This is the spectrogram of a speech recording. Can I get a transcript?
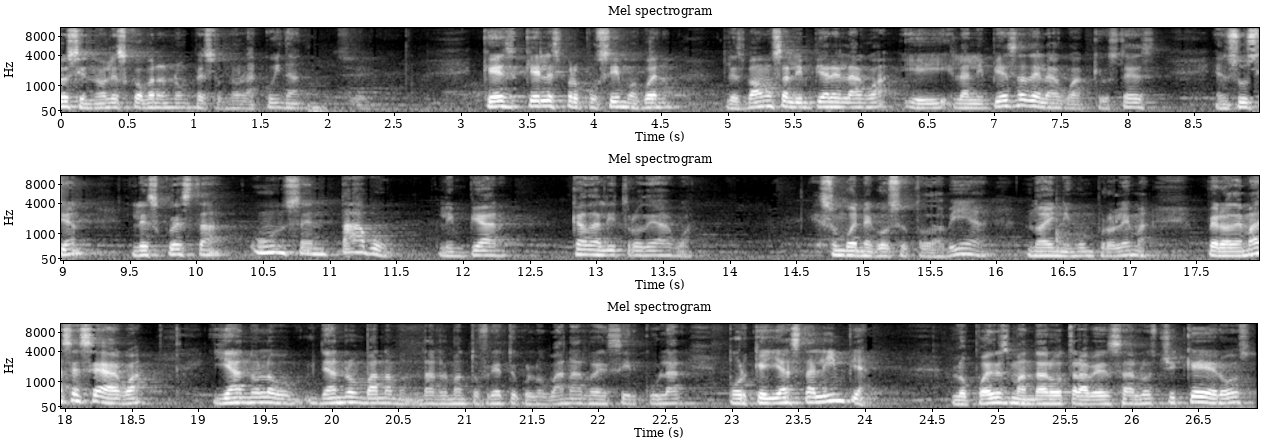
Entonces, si no les cobran un peso, no la cuidan. ¿Qué, ¿Qué les propusimos? Bueno, les vamos a limpiar el agua y la limpieza del agua que ustedes ensucian les cuesta un centavo limpiar cada litro de agua. Es un buen negocio todavía, no hay ningún problema. Pero además ese agua ya no lo, ya no van a mandar al manto freático, lo van a recircular porque ya está limpia. Lo puedes mandar otra vez a los chiqueros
